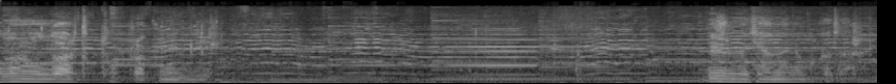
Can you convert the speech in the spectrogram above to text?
Olan oldu artık toprak mühim değil. Üzme kendini bu kadar.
